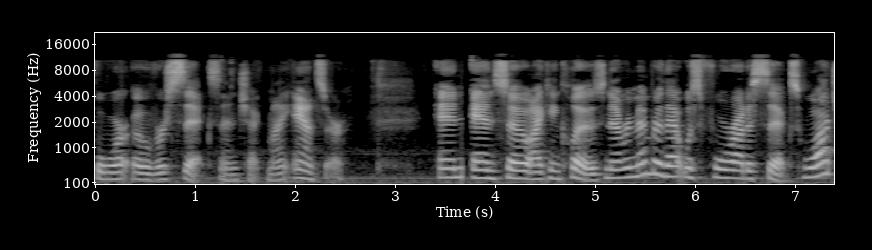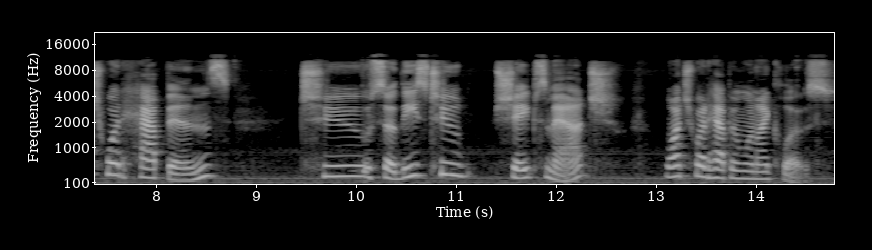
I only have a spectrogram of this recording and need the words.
4 over 6 and check my answer. And, and so I can close. Now remember that was 4 out of 6. Watch what happens to, so these two shapes match. Watch what happened when I close.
